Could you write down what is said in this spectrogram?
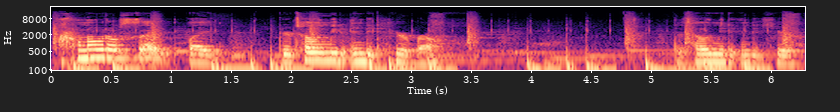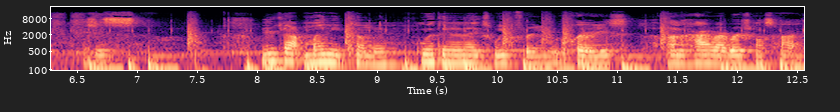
I don't know what else to say. Like, they're telling me to end it here, bro. They're telling me to end it here. It's just, you got money coming within the next week for you, Aquarius, on the high vibrational side.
